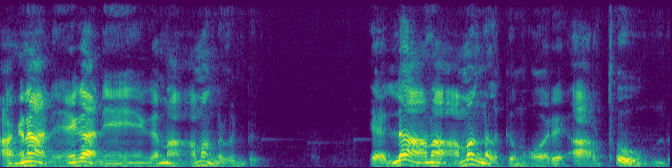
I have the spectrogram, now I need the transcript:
അങ്ങനെ അനേക അനേക നാമങ്ങളുണ്ട്. എല്ലാ നാമങ്ങൾക്കും ഒരേ അർത്ഥവും ഉണ്ട്.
